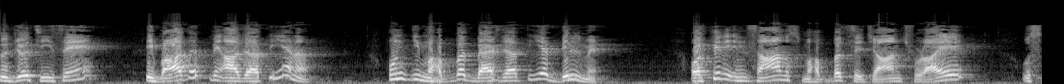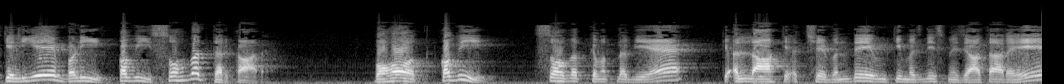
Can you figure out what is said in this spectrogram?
تو جو چیزیں عبادت میں آ جاتی ہیں نا، ان کی محبت بیٹھ جاتی ہے دل میں۔ اور پھر انسان اس محبت سے جان چھڑائے، اس کے لیے بڑی قوی صحبت درکار ہے۔ بہت قوی صحبت کا مطلب یہ ہے کہ اللہ کے اچھے بندے ان کی مجلس میں جاتا رہے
